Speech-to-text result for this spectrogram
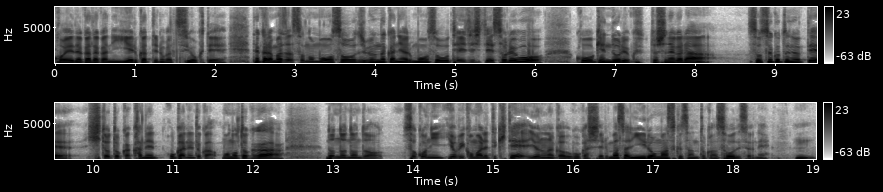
声高々に言えるかっていうのが強くてだからまずはその妄想自分の中にある妄想を提示してそれをこう原動力としながらそうすることによって人とか金お金とか物とかがどんどんどんどんそこに呼び込まれてきて世の中を動かしているまさにイーロン・マスクさんとかそうですよね。うん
